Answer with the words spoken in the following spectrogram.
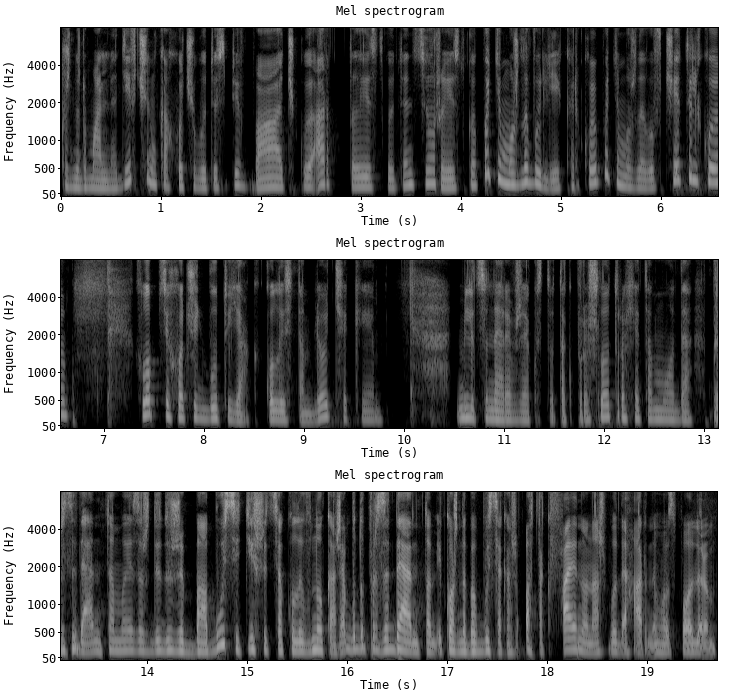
кожна нормальна дівчинка хоче бути співачкою, артисткою, танцюристкою, потім, можливо, лікаркою, потім, можливо, вчителькою. Хлопці хочуть бути як колись там льотчики. Міліціонери вже якось то так пройшло трохи та мода. Президентами завжди дуже бабусі тішаться, коли внук каже, я буду президентом. І кожна бабуся каже, о, так файно, наш буде гарним господарем.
